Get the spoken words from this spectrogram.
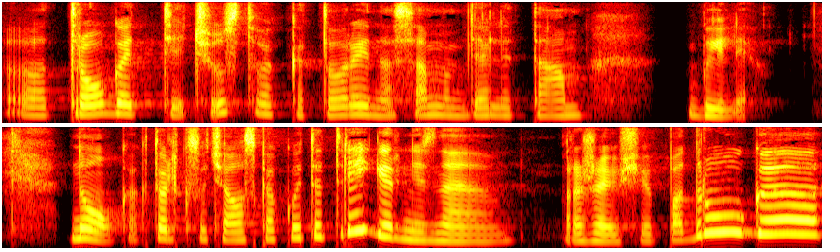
э, трогать те чувства, которые на самом деле там были. Но как только случался какой-то триггер, не знаю, рожающая подруга,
